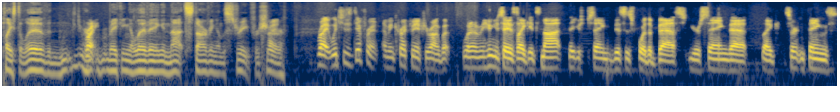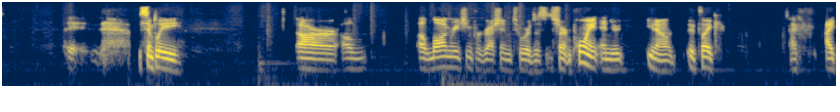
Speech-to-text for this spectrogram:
place to live and Right. making a living and not starving on the street for sure. Right. right, which is different. I mean, correct me if you're wrong, but what I'm hearing you say is like it's not that you're saying this is for the best. You're saying that like certain things eh, simply are a, a long-reaching progression towards a certain point, and you're, you know, it's like I, I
